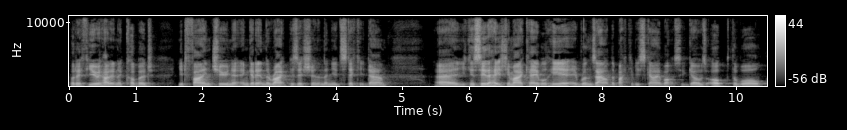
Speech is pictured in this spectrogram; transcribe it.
But if you had it in a cupboard, you'd fine tune it and get it in the right position and then you'd stick it down. Uh, you can see the HDMI cable here, it runs out the back of your skybox, it goes up the wall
